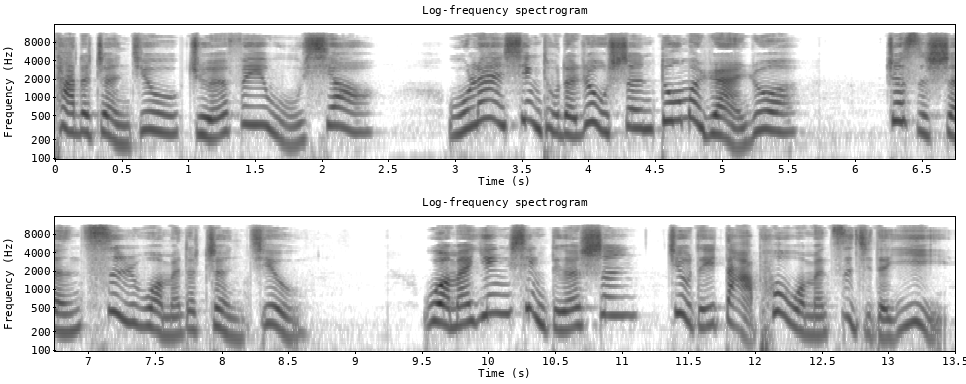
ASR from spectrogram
他的拯救绝非无效，无论信徒的肉身多么软弱。这是神赐予我们的拯救。我们因信得生，就得打破我们自己的意。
